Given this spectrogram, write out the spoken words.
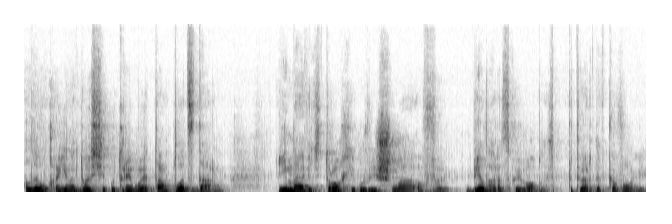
Але Україна досі утримує там плацдарм і навіть трохи увійшла в Білгородську область, підтвердив Каволі.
